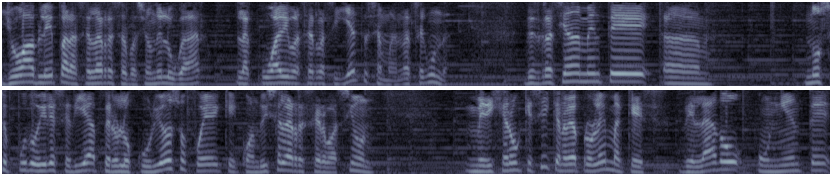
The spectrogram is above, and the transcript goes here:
yo hablé para hacer la reservación del lugar, la cual iba a ser la siguiente semana, la segunda. Desgraciadamente no se pudo ir ese día, pero lo curioso fue que cuando hice la reservación, me dijeron que sí, que no había problema, que es del lado poniente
